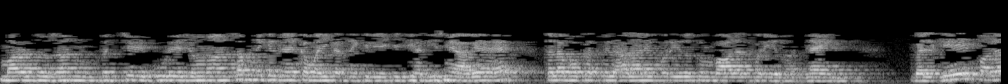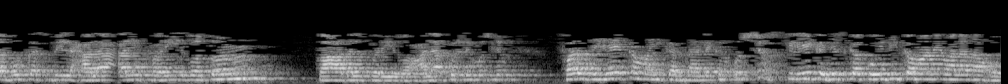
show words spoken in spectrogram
مرد، زن، بچے، بوڑھے، جوان، سب نکل جائیں کمائی کرنے کے لیے۔ کسی جی، حدیث میں آ گیا ہے طلب و قصب الحلال فریض تم بال الفریض نہیں بلکہ طلب و قصب الحلال فریض تم قاد الفریض اعلیٰ کل مسلم فرض ہے کمائی کرنا لیکن اس شخص کے لیے کہ جس کا کوئی بھی کمانے والا نہ ہو،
